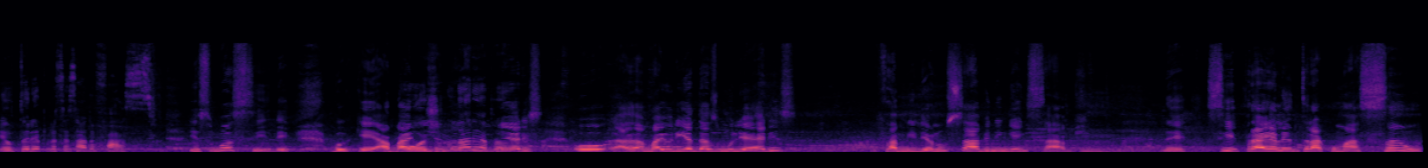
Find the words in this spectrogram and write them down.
eu teria processado fácil. Isso você, né? Porque a maioria Hoje não daria das mulheres, ou a maioria das mulheres, família não sabe, ninguém sabe. Hum. Né? Se para ela entrar com uma ação,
